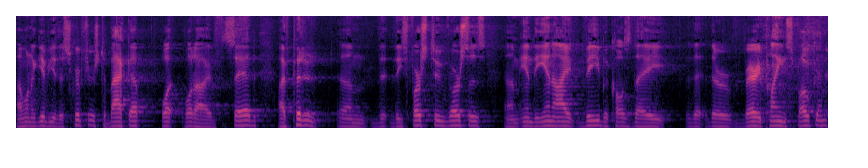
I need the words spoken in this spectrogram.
I want to give you the scriptures to back up what, what I've said. I've put it, um, th- these first two verses um, in the NIV because they they're very plain spoken.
